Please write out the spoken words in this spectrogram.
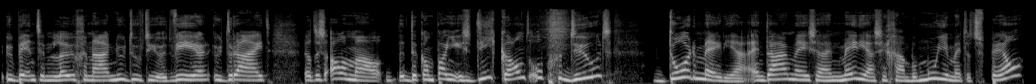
u bent een leugenaar, nu doet u het weer, u draait. Dat is allemaal, de, de campagne is die kant op geduwd door de media. En daarmee zijn media zich gaan bemoeien met het spel...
